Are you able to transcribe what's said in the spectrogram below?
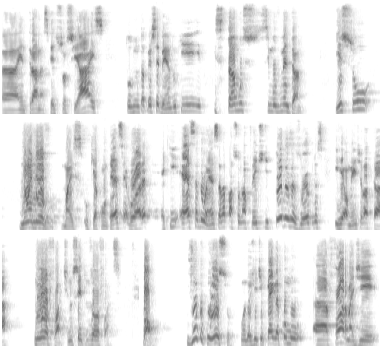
uh, entrar nas redes sociais, todo mundo está percebendo que estamos se movimentando. Isso não é novo, mas o que acontece agora é que essa doença ela passou na frente de todas as outras e realmente ela está no holofote, no centro dos holofotes. Bom, junto com isso, quando a gente pega como uh, forma de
